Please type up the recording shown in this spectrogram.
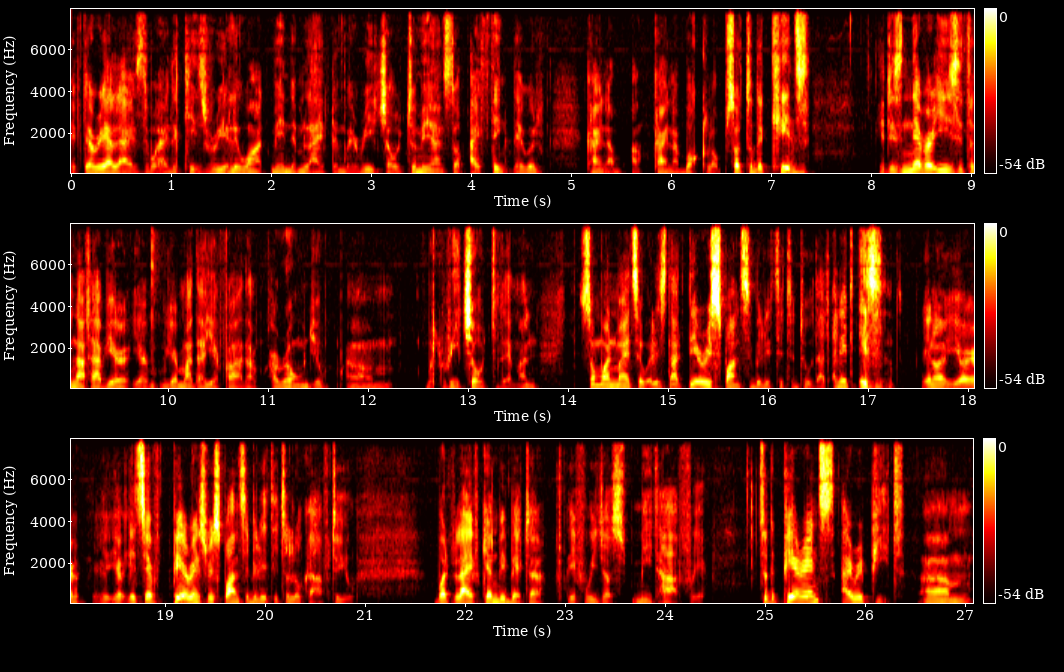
if they realize why the kids really want me in them life, then they reach out to me and stuff. I think they will kind of uh, kind of buckle up. So to the kids, it is never easy to not have your your, your mother, your father around you, um, but reach out to them. And someone might say, well, it's not their responsibility to do that, and it isn't. You know, your it's your parents' responsibility to look after you. But life can be better if we just meet halfway. To the parents, I repeat, um,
